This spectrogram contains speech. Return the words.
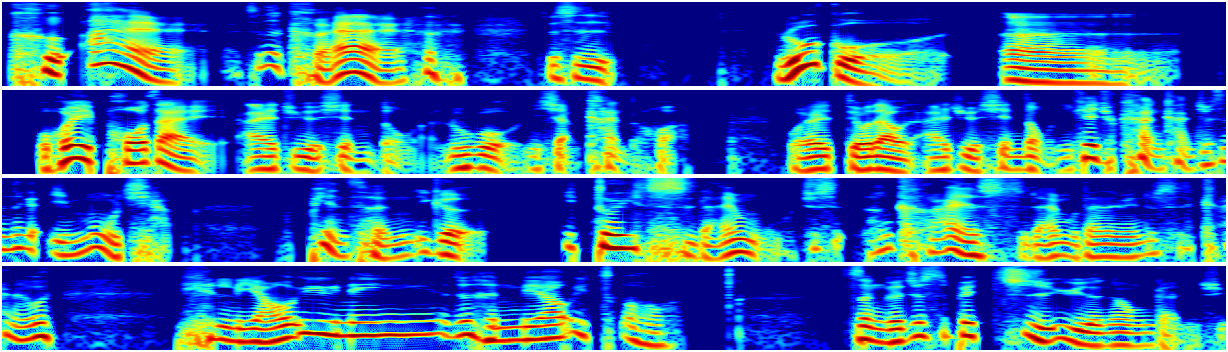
可爱，真的可爱。就是如果呃，我会泼在 IG 的线动啊，如果你想看的话，我会丢在我的 IG 的线动，你可以去看看。就是那个荧幕墙变成一个一堆史莱姆，就是很可爱的史莱姆在那边，就是看了会。很疗愈呢，就很疗愈哦，整个就是被治愈的那种感觉，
